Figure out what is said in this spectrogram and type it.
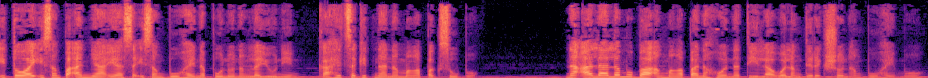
ito ay isang paanyaya sa isang buhay na puno ng layunin kahit sa gitna ng mga pagsubok. Naalala mo ba ang mga panahon na tila walang direksyon ang buhay mo?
